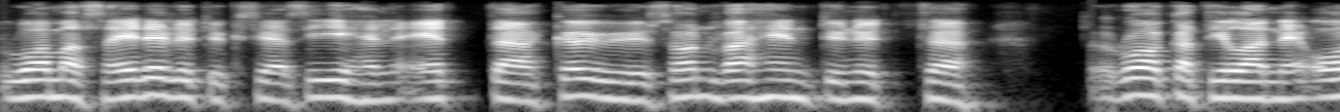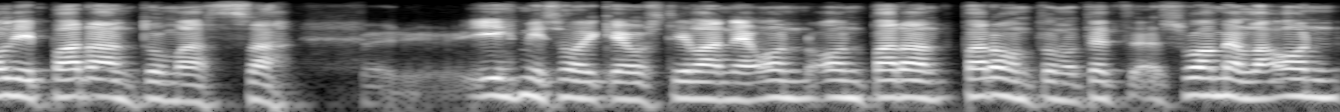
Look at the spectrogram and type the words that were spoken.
luomassa edellytyksiä siihen, että köyhyys on vähentynyt, ruokatilanne oli parantumassa – ihmisoikeustilanne on, on parantunut, että Suomella on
